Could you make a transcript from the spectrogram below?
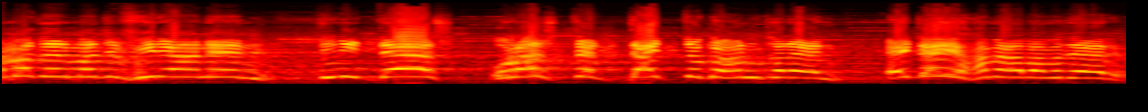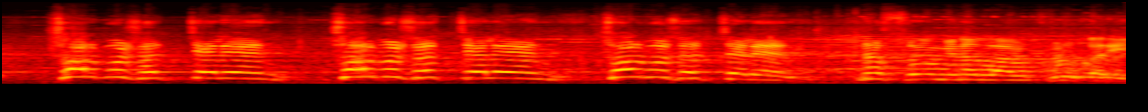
আমাদের মাঝে ফিরে আনেন। তিনি দেশ রাষ্ট্রের দায়িত্ব গ্রহণ করেন। এটাই হবে আমাদের সর্বশেষ চ্যালেঞ্জ সর্বশেষ চ্যালেঞ্জ সর্বশেষ চ্যালেঞ্জ। না শ্রমিন করি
